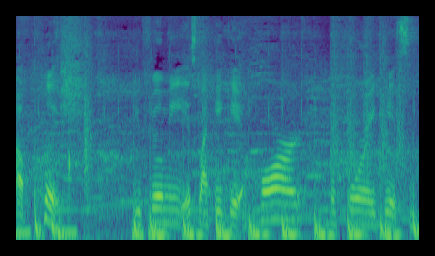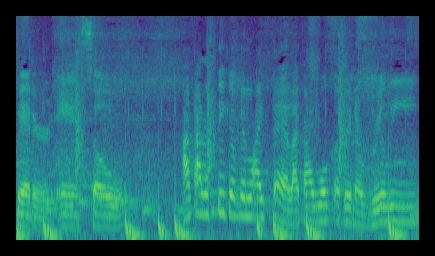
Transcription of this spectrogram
a push. You feel me? It's like it get hard before it gets better. And so I gotta think of it like that. Like I woke up in a really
